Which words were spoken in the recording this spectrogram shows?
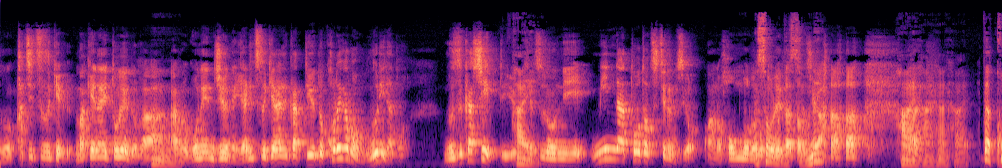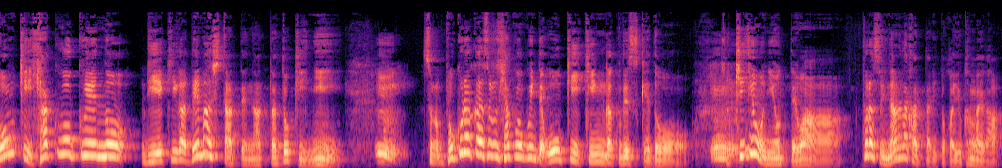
の勝ち続ける、負けないトレードが、うんあの、5年、10年やり続けられるかっていうと、これがもう無理だと。難しいっていうはい結論に、みんな到達してるんですよ。あの、本物のトレーダーたちが。はいはいはいはい。だ今期100億円の利益が出ましたってなった時に、うん。その僕らからすると100億円って大きい金額ですけど、うん。企業によっては、プラスにならなかったりとかいう考えが、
